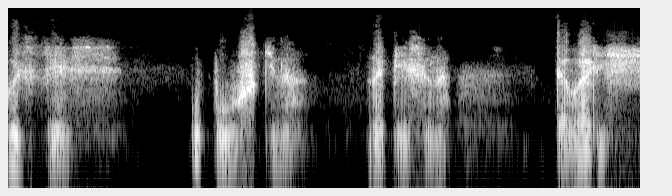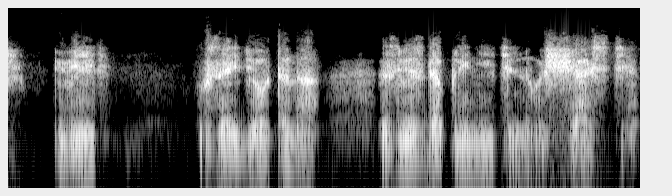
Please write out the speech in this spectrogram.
«Вот здесь, у Пушкина, написано «Товарищ, верь, взойдет она, звезда пленительного счастья».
